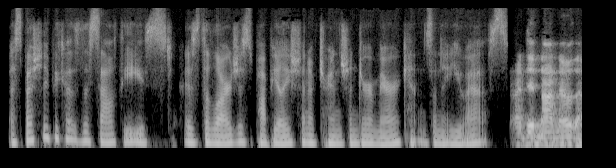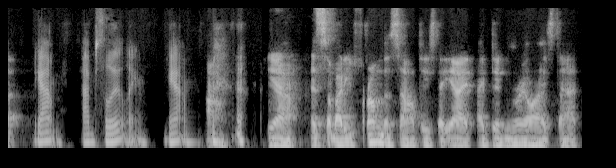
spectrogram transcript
especially because the Southeast is the largest population of transgender Americans in the US. I did not know that. Yeah, absolutely. Yeah. yeah. As somebody from the Southeast, that, yeah, I, I didn't realize that.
